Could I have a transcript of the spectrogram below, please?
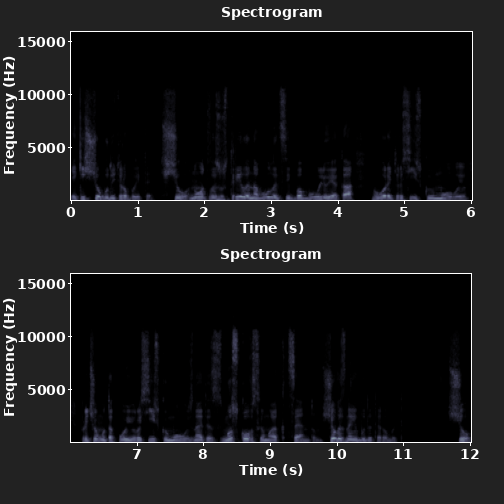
які що будуть робити? Що? Ну, от ви зустріли на вулиці бабулю, яка говорить російською мовою. Причому такою російською мовою, знаєте, з московським акцентом. Що ви з нею будете робити? Що?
